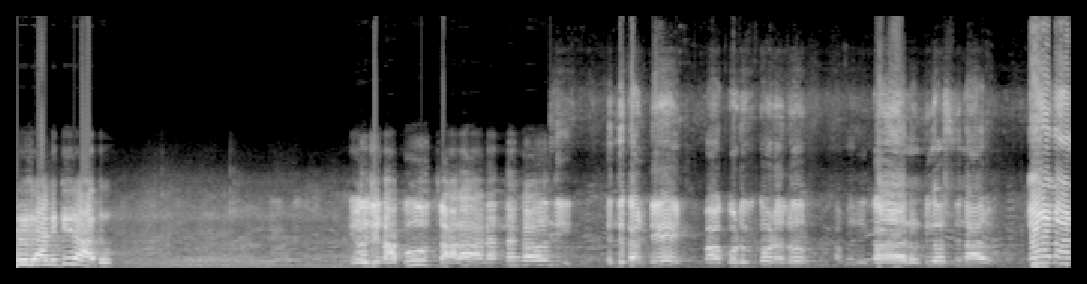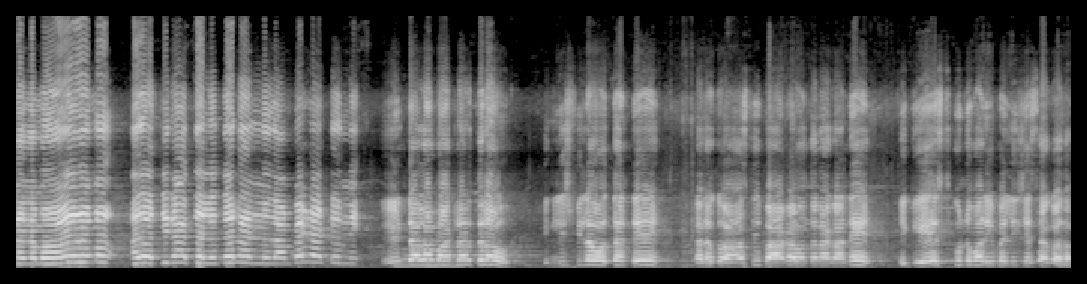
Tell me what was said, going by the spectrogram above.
నిజానికి రాదు. ఈరోజు నాకు చాలా ఆనందంగా ఉంది. ఎందుకంటే మా కొడుకు కోడలు అమెరికా నుండి వస్తున్నారు. ఏం ఆనందమో ఏమో అది వచ్చిన తెలుగుతో నన్ను చంపేటట్టుంది. ఏంటలా మాట్లాడుతున్నావు? ఇంగ్లీష్ పిల్ల వద్దంటే తనకు ఆస్తి బాగా ఉందనా కానీ నీకు వేసుకుంటూ మరి పెళ్ళి చేసావు కదా?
